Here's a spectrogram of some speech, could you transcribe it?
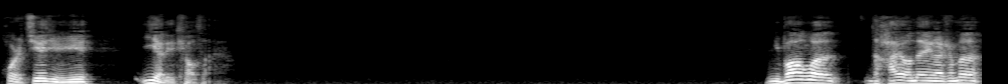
或者接近于夜里跳伞你包括还有那个什么，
